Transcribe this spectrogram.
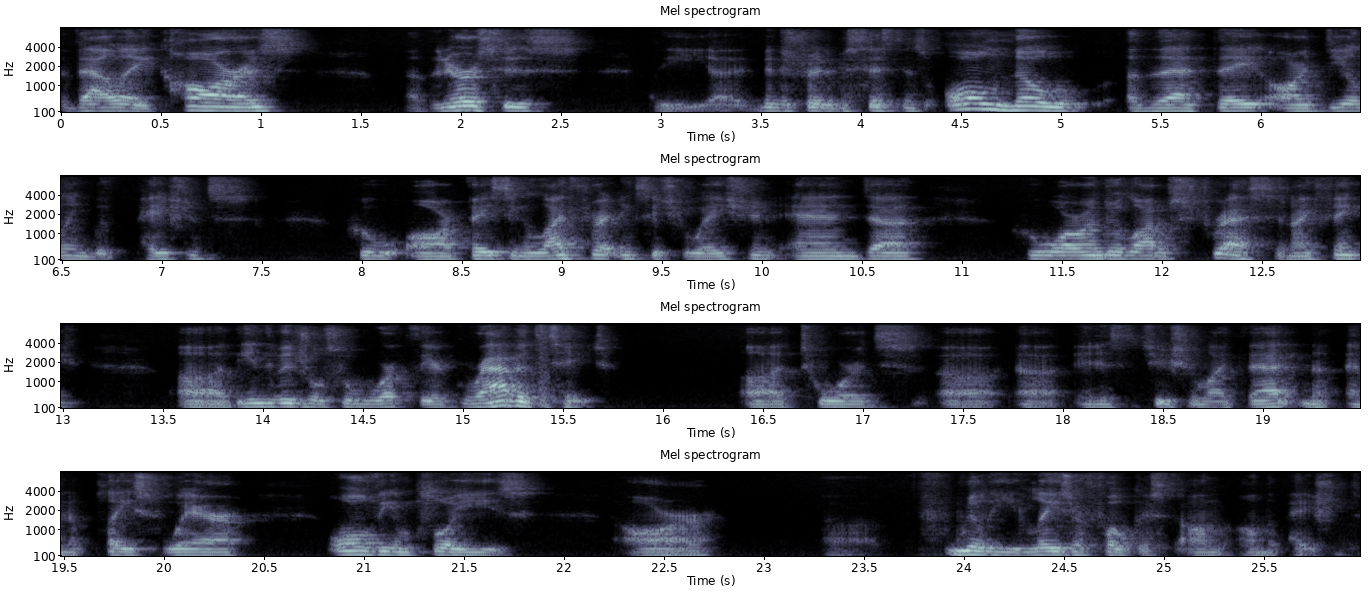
valet cars, the nurses, the administrative assistants all know that they are dealing with patients who are facing a life threatening situation and uh, who are under a lot of stress. And I think uh, the individuals who work there gravitate uh, towards uh, uh, an institution like that and, and, a place where all the employees are uh, really laser focused on, on the patient.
